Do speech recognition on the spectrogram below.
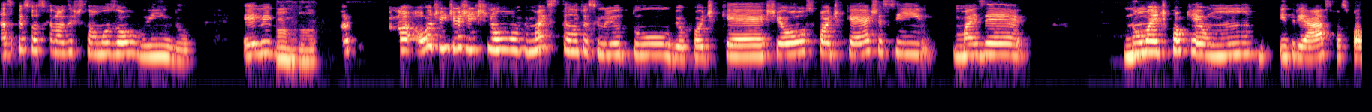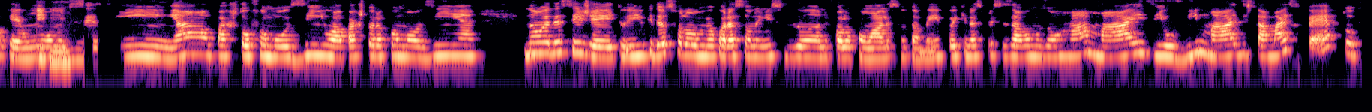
as pessoas que nós estamos ouvindo. Ele uhum. Hoje em dia a gente não ouve mais tanto assim no YouTube, o podcast. Eu ouço podcast assim, mas é não é de qualquer um, entre aspas, qualquer um, uhum. vamos dizer assim, ah, o pastor famosinho, a pastora famosinha. Não é desse jeito. E o que Deus falou no meu coração no início do ano e falou com o Alisson também foi que nós precisávamos honrar mais e ouvir mais, estar mais perto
